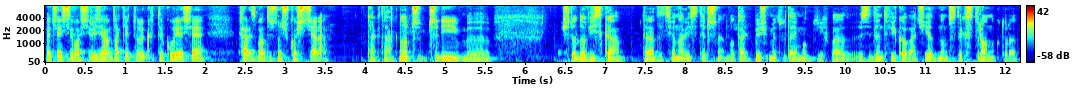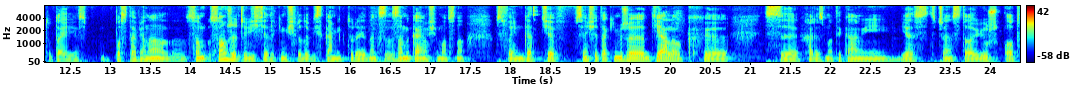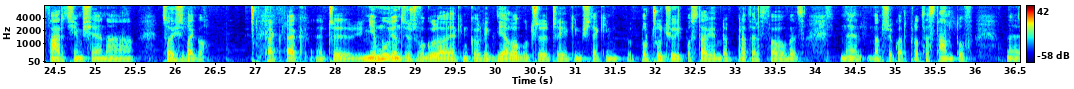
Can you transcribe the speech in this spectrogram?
Najczęściej właśnie widziałem takie, które krytykuje się charyzmatyczność w kościele. Tak, tak. No, czy, czyli y, środowiska tradycjonalistyczne, bo tak byśmy tutaj mogli chyba zidentyfikować jedną z tych stron, która tutaj jest postawiona, są, są rzeczywiście takimi środowiskami, które jednak zamykają się mocno w swoim getcie, w sensie takim, że dialog y, z charyzmatykami jest często już otwarciem się na coś złego. Tak. tak? Czy nie mówiąc już w ogóle o jakimkolwiek dialogu, czy, czy jakimś takim poczuciu i postawie bra- braterstwa wobec e, na przykład protestantów,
